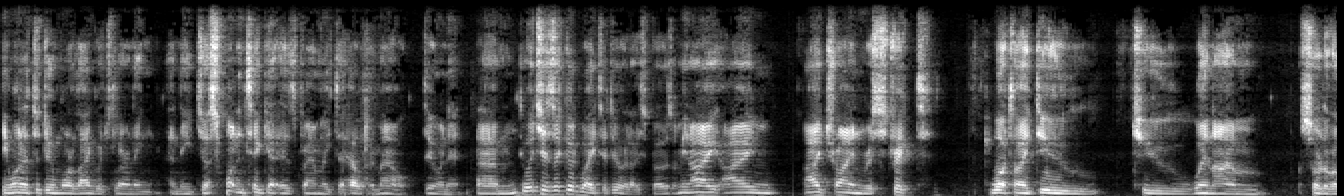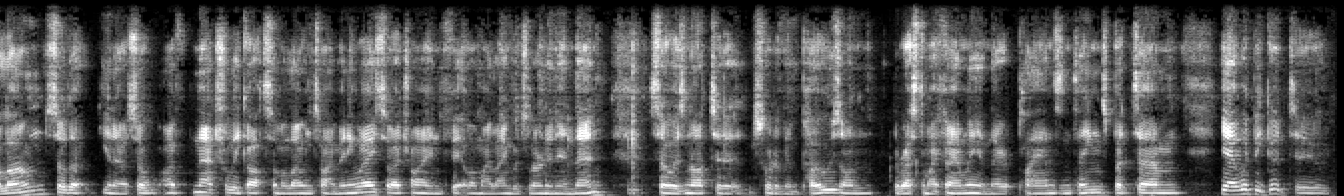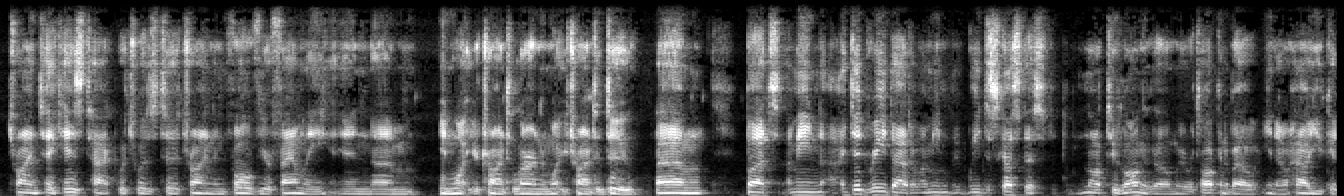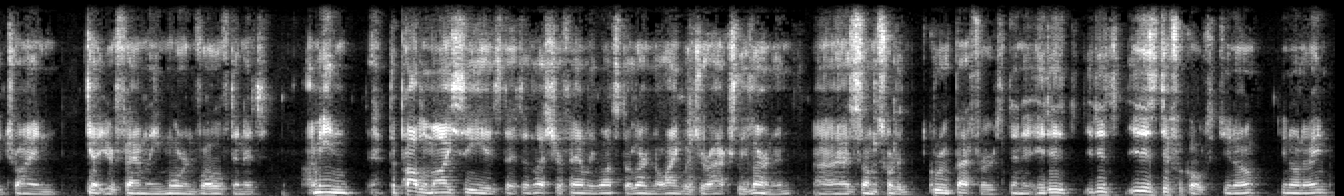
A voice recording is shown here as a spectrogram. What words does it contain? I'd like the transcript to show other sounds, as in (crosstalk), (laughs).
he wanted to do more language learning, and he just (laughs) wanted to get his family to help him out doing it, um, which is a good way to do it, I suppose. I mean, I I'm I try and restrict what I do to when I'm sort of alone so that you know so i've naturally got some alone time anyway so i try and fit all my language learning in then so as not to sort of impose on the rest of my family and their plans and things but um, yeah it would be good to try and take his tact which was to try and involve your family in um, in what you're trying to learn and what you're trying to do um, but I mean, I did read that. I mean, we discussed this not too long ago, and we were talking about you know how you could try and get your family more involved in it. I mean, the problem I see is that unless your family wants to learn the language you're actually learning uh, as some sort of group effort, then it, it is it is it is difficult. You know, you know what I mean?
